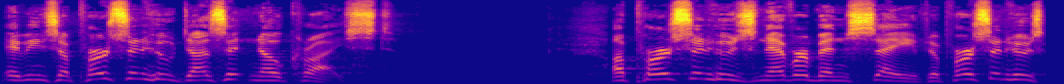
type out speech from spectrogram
It means a person who doesn't know Christ a person who's never been saved, a person who's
